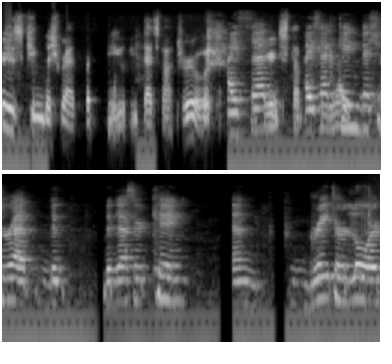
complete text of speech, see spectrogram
is King Deshret, but you, that's not true. I said I said King Deshret, the the Desert King, and Greater Lord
